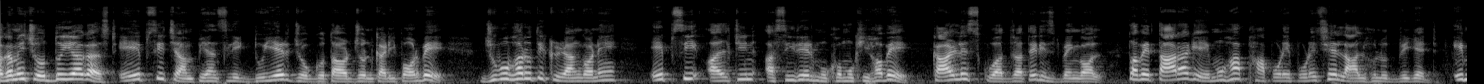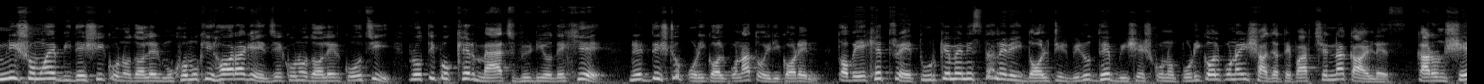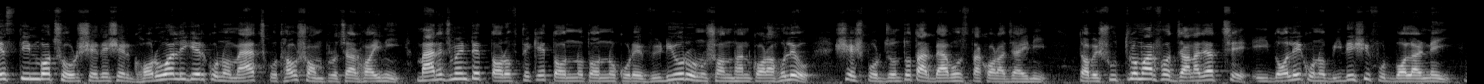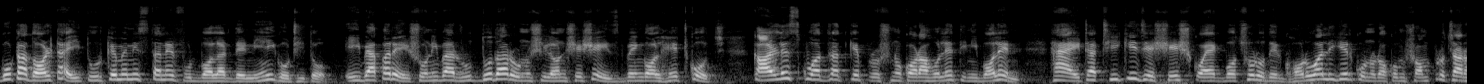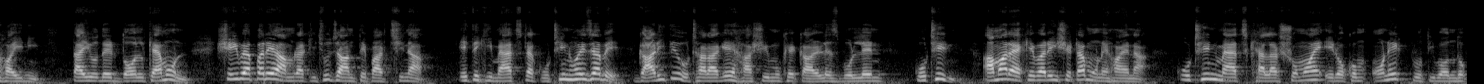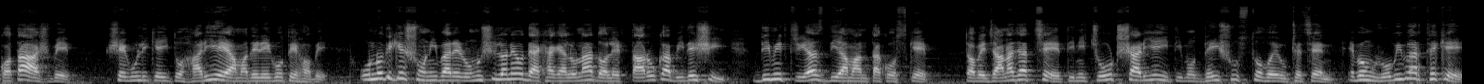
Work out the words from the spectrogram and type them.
আগামী চোদ্দই August AFC champions league দুইয়ের যোগ্যতা অর্জনকারী পর্বে যুবভারতী ক্রীড়াঙ্গনে এফসি আলটিন আসিরের মুখোমুখি হবে কার্লেস কুয়াদ্রাতের ইস্টবেঙ্গল তবে তার আগে মহা ফাঁপড়ে পড়েছে লাল হলুদ ব্রিগেড। এমনি সময় বিদেশি কোনো দলের মুখোমুখি হওয়ার আগে যে কোনো দলের কোচই প্রতিপক্ষের ম্যাচ ভিডিও দেখিয়ে নির্দিষ্ট পরিকল্পনা তৈরি করেন। তবে এক্ষেত্রে তুর্কেমেনিস্তানের এই দলটির বিরুদ্ধে বিশেষ কোনো পরিকল্পনাই সাজাতে পারছেন না কার্লেস। কারণ শেষ তিন বছর সে দেশের ঘরোয়া লিগের কোনো ম্যাচ কোথাও সম্প্রচার হয়নি। ম্যানেজমেন্টের তরফ থেকে তন্ন তন্ন করে ভিডিওর অনুসন্ধান করা হলেও শেষ পর্যন্ত তার ব্যবস্থা করা যায়নি। তবে সূত্র মারফত জানা যাচ্ছে, এই দলে কোনো বিদেশি ফুটবলার নেই। গোটা দলটাই তুর্কমেনিস্তানের ফুটবলারদের নিয়েই গঠিত। এই ব্যাপারে শনিবার রুদ্ধদ্বার অনুশীলন শেষে ইস্টবেঙ্গল হেড কোচ কার্লেস কুয়াদ্রাতকে প্রশ্ন করা হলে তিনি বলেন হ্যাঁ এটা ঠিকই যে শেষ কয়েক বছর ওদের ঘরোয়া লিগের কোনো রকম সম্প্রচার হয়নি। তাই ওদের দল কেমন, সেই ব্যাপারে আমরা কিছু জানতে পারছি না। এতে কি ম্যাচটা কঠিন হয়ে যাবে? গাড়িতে ওঠার আগে হাসি মুখে কার্লেস বললেন কঠিন। আমার একেবারেই সেটা মনে হয় না। কঠিন ম্যাচ খেলার সময় এরকম অনেক প্রতিবন্ধকতা আসবে। সেগুলিকেই তো হারিয়ে আমাদের এগোতে হবে। অন্যদিকে শনিবারের অনুশীলনেও দেখা গেল না দলের তারকা বিদেশি দিমিত্রিয়াস দিয়ামান্তাকোসকে। তবে জানা যাচ্ছে তিনি চোট সারিয়ে ইতিমধ্যেই সুস্থ হয়ে উঠেছেন এবং রবিবার থেকে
